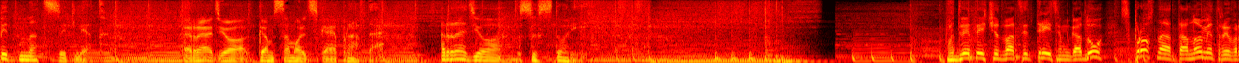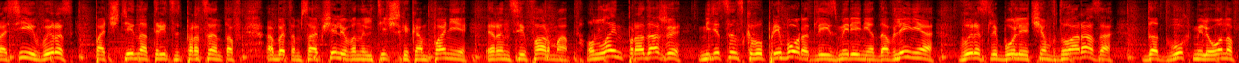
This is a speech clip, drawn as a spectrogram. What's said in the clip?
15 лет. Радио «Комсомольская правда». Радио с историей. В 2023 году спрос на тонометры в России вырос почти на 30%. Об этом сообщили в аналитической компании RNC Pharma. Онлайн-продажи медицинского прибора для измерения давления выросли более чем в два раза – до 2 миллионов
